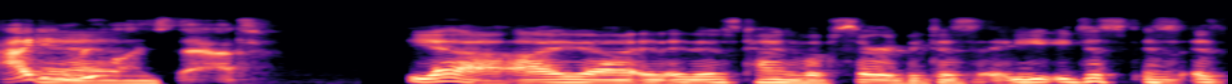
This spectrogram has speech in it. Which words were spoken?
I didn't and, realize that. Yeah, I uh, it, it is kind of absurd because he, he just is, is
